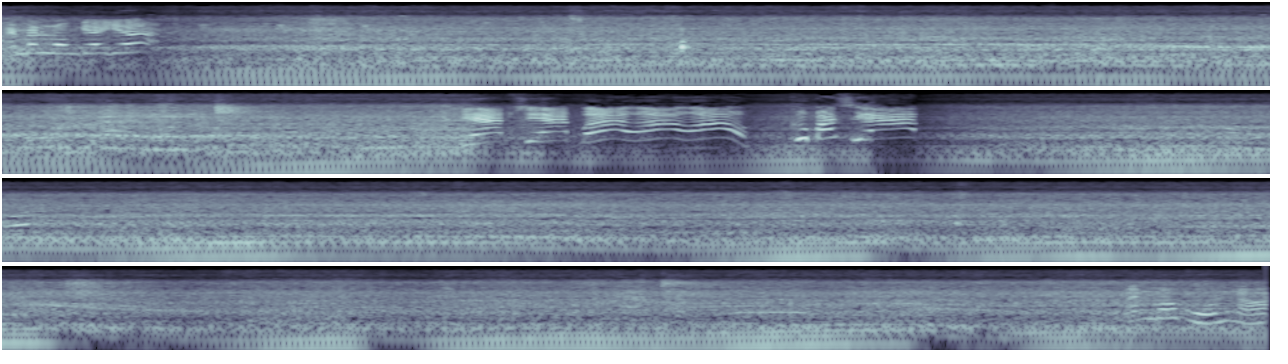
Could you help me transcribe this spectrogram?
ให้มันลงเยอะๆ เสียบเสียบเออเออเออคือมาเสียบ มันมาหมุนเหรอ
